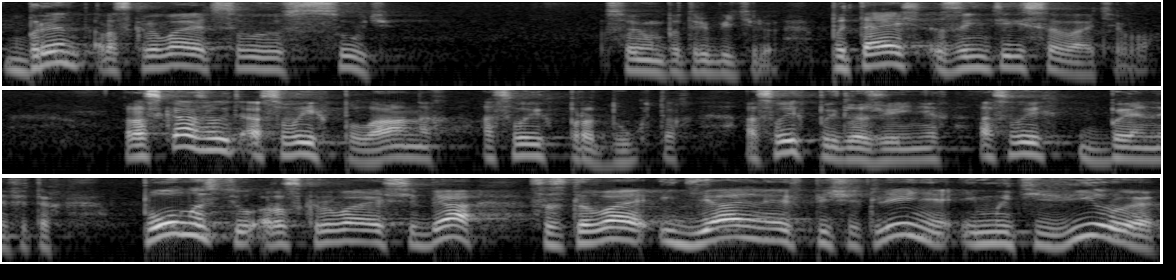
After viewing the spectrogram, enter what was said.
бренд раскрывает свою суть своему потребителю, пытаясь заинтересовать его. Рассказывает о своих планах, о своих продуктах, о своих предложениях, о своих бенефитах, полностью раскрывая себя, создавая идеальное впечатление и мотивируя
